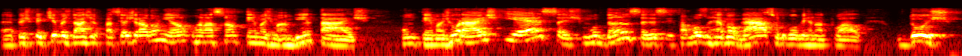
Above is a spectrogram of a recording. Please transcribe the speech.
é, perspectivas da Advocacia Geral da União com relação a temas ambientais, com temas rurais, e essas mudanças, esse famoso revogaço do governo atual dos,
